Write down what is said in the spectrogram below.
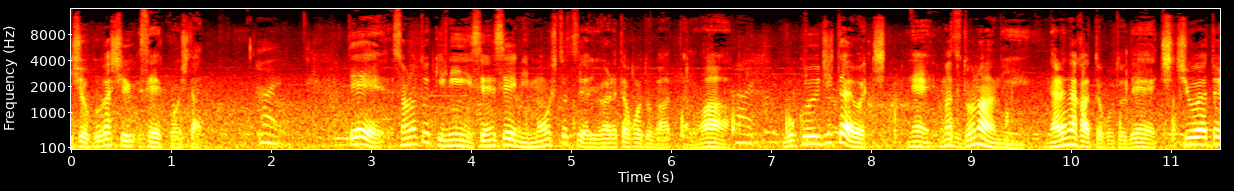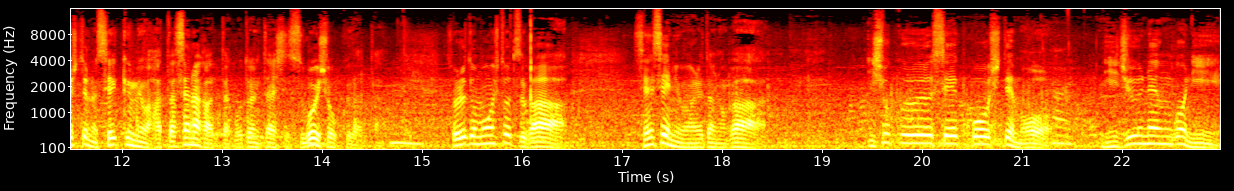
移植がし成功した。はいでその時に先生にもう一つ言われたことがあったのははい。僕自体はち、ね、まずドナーになれなかったことで父親としての責務を果たせなかったことに対してすごいショックだった。うん。それともう一つが先生に言われたのが移植成功してもはい。20年後に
